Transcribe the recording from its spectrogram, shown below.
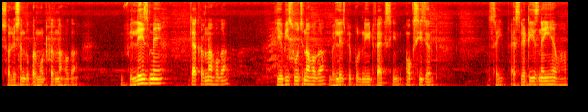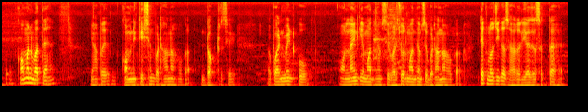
सॉल्यूशन को प्रमोट करना होगा। विलेज में क्या करना होगा? ये भी सोचना होगा। Village people need vaccine, oxygen. सही, फैसिलिटीज़ नहीं है वहाँ पे। कॉमन बातें हैं। यहाँ पे कम्युनिकेशन बढ़ाना होगा। डॉक्टर से अपॉइंटमेंट को ऑनलाइन के माध्यम से, वर्चुअल माध्यम से बढ़ाना होगा। टेक्नोलॉजी का सहारा लिया जा सकता है।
